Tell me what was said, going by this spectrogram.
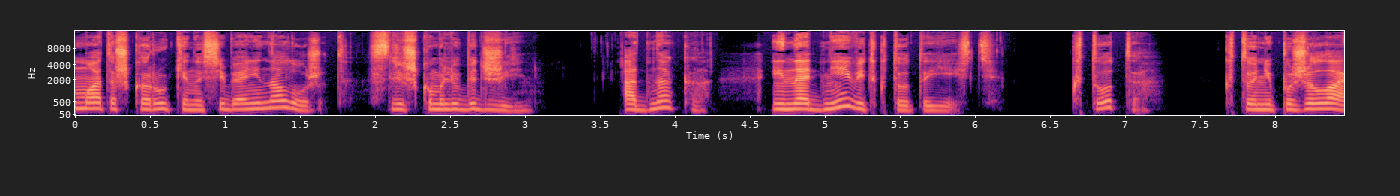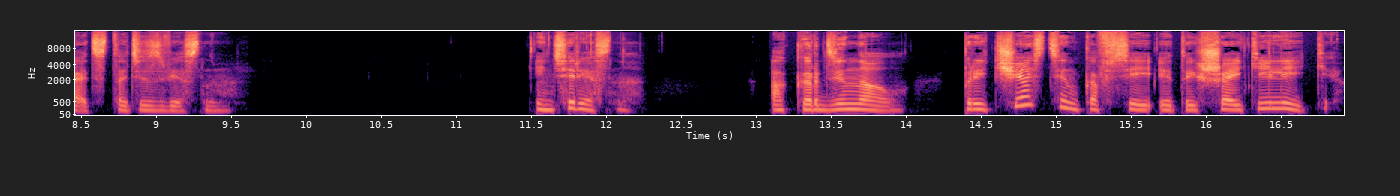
матушка руки на себя не наложит, слишком любит жизнь. Однако и над ней ведь кто-то есть. Кто-то, кто не пожелает стать известным. Интересно, а кардинал причастен ко всей этой шайке-лейке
